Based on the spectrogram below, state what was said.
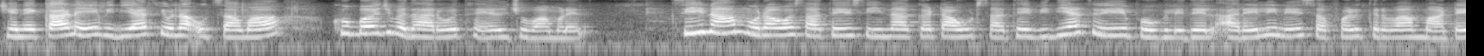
જેને કારણે વિદ્યાર્થીઓના ઉત્સાહમાં ખૂબ જ વધારો થયેલ જોવા મળેલ. સિંહના મોરાઓ સાથે સિંહના કટઆઉટ સાથે વિદ્યાર્થીઓએ ભોગ લીધેલ આ રેલીને સફળ કરવા માટે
